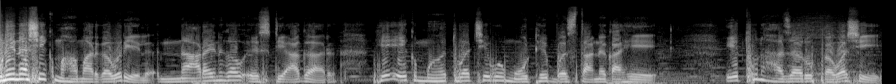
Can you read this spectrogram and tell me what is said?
पुणे नाशिक महामार्गावरील नारायणगाव एस टी आगार हे एक महत्त्वाचे व मोठे बस स्थानक आहे. येथून हजारो प्रवासी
